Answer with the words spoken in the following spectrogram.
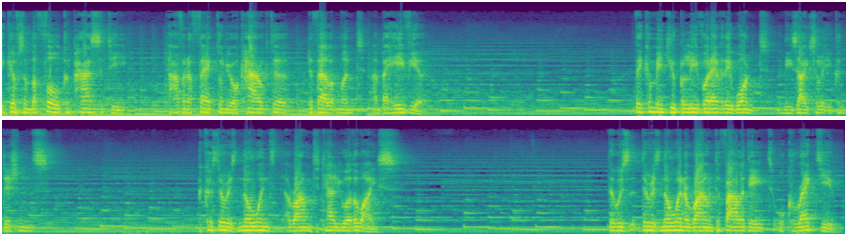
It gives them the full capacity to have an effect on your character, development and behaviour. They can make you believe whatever they want in these isolated conditions because there is no one around to tell you otherwise. There, was, there is no one around to validate or correct you.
